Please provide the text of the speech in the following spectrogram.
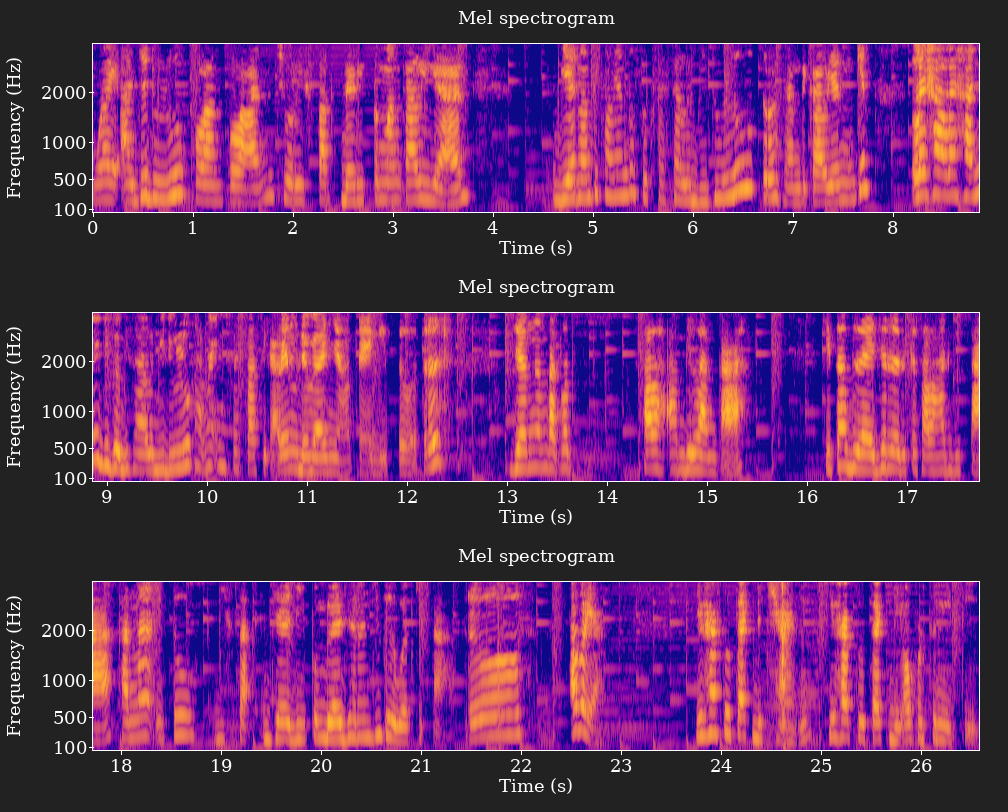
Mulai aja dulu pelan-pelan curi start dari teman kalian biar nanti kalian tuh suksesnya lebih dulu terus nanti kalian mungkin leha-lehanya juga bisa lebih dulu karena investasi kalian udah banyak kayak gitu. Terus jangan takut salah ambil langkah kita belajar dari kesalahan kita karena itu bisa jadi pembelajaran juga buat kita terus apa ya you have to take the chance, you have to take the opportunity.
